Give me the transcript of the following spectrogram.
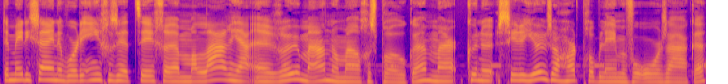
De medicijnen worden ingezet tegen malaria en reuma, normaal gesproken, maar kunnen serieuze hartproblemen veroorzaken.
